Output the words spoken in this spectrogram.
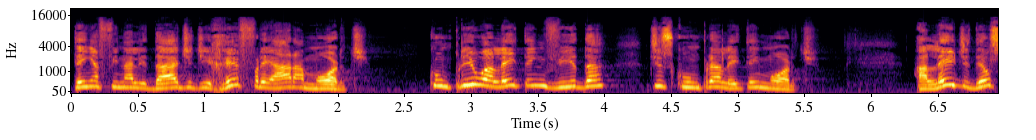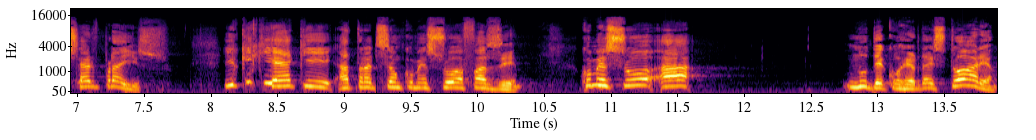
tem a finalidade de refrear a morte. Cumpriu a lei tem vida, descumpre a lei tem morte. A lei de Deus serve para isso. E o que é que a tradição começou a fazer? Começou a, no decorrer da história,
